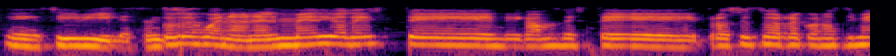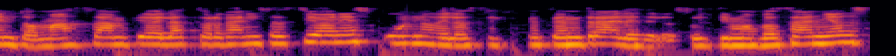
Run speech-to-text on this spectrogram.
eh, civiles. Entonces, bueno, en el medio de este, digamos, este proceso de reconocimiento más amplio de las organizaciones, uno de los ejes centrales de los últimos dos años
